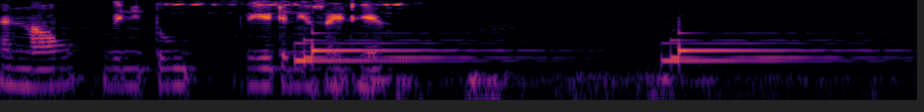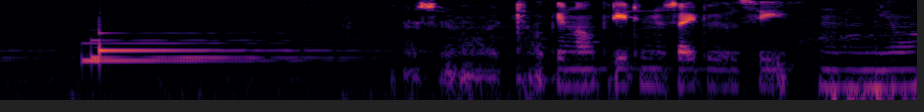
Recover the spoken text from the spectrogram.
and now we need to create a new site here. Okay now create a new site. We will see new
